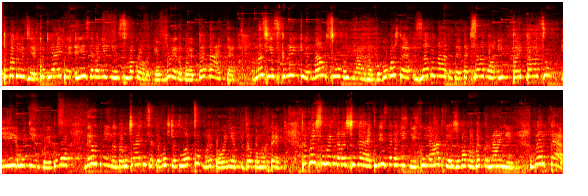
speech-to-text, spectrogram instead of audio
Тому, друзі, купляйте різноманітні смаколики, вироби, донатьте. У нас є скриньки на всьому ярмарку. Ви можете задонатити так само і і готівкою. Тому неодмінно долучайтеся, тому що хлопцям ми повинні допомогти. Також сьогодні на вас чекають різноманітні колядки у живому виконанні, вертеп.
